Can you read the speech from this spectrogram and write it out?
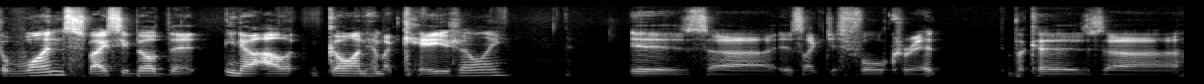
the one spicy build that you know I'll go on him occasionally is uh is like just full crit because uh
